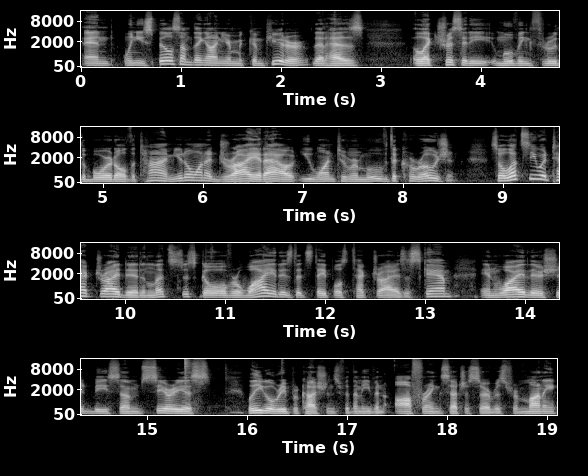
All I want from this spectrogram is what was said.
And when you spill something on your computer that has electricity moving through the board all the time, you don't want to dry it out, you want to remove the corrosion. So let's see what TekDry did, and let's just go over why it is that Staples TekDry is a scam and why there should be some serious legal repercussions for them even offering such a service for money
